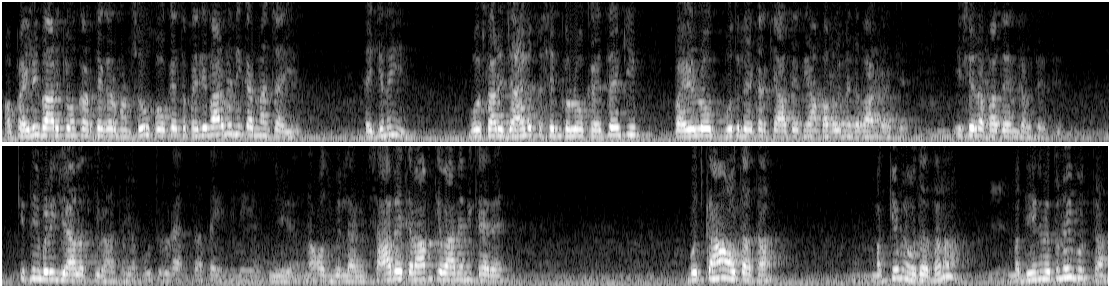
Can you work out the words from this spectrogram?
اور پہلی بار کیوں کرتے؟ اگر منسوخ ہو گئے تو پہلی بار بھی نہیں کرنا چاہیے۔ ہے کہ نہیں؟ بہت سارے جاہر قسم کے لوگ کہتے ہیں کہ پہلے لوگ بت لے کر کے آتے تھے یہاں بغل میں دبا کر کے۔ اسے رفا دین کرتے تھے۔ کتنی بڑی جہالت کی بات ہے۔ جی نوز بلّہ صحابہ کرام کے بارے میں کہہ رہے بت کہاں ہوتا تھا؟ مکے میں ہوتا تھا نا؟ مدینے میں تو نہیں بت تھا۔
